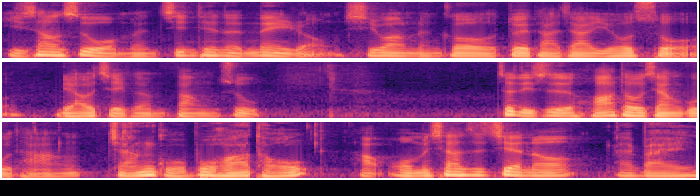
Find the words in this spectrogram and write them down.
以上是我们今天的内容，希望能够对大家有所了解跟帮助。这里是滑头讲股堂，讲股不滑头。好，我们下次见喽，拜拜。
